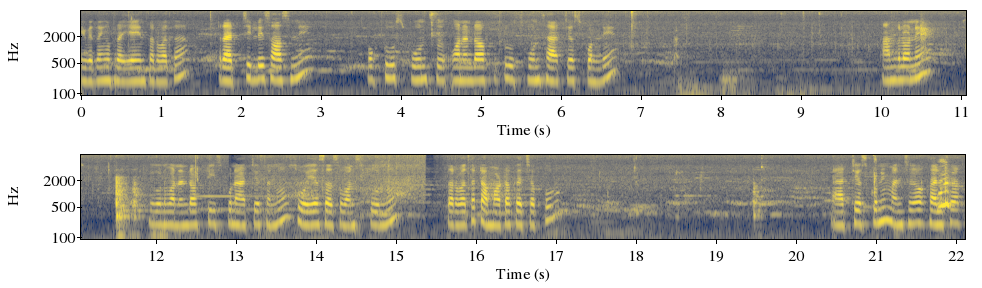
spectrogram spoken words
ఈ విధంగా ఫ్రై అయిన తర్వాత రెడ్ చిల్లీ సాస్ని ఒక two spoons one and half two spoons add చేసుకోండి. అందులోనే ఇవన్నీ one and half teaspoon add చేశాను. Soya sauce one spoon. తర్వాత టమాటో కెచప్ యాడ్ చేసుకొని మంచిగా కలిపాక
